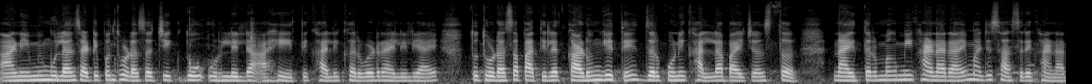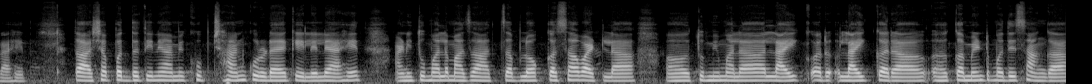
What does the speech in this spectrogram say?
आणि मी मुलांसाठी पण थोडासा चिक तो उरलेला आहे. ते खाली खरवड राहिलेली आहे. तो थोडासा पातेल्यात काढून घेते. जर कोणी खाल्ला बाय चान्स तर. नाहीतर मग मी खाणार आहे. माझे सासरे खाणार आहेत. तर अशा पद्धतीने आम्ही खूप छान कुरड्या केलेल्या आहेत. आणि तुम्हाला माझा आजचा ब्लॉग कसा वाटला तुम्ही मला लाईक लाईक करा कमेंटमध्ये सांगा.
